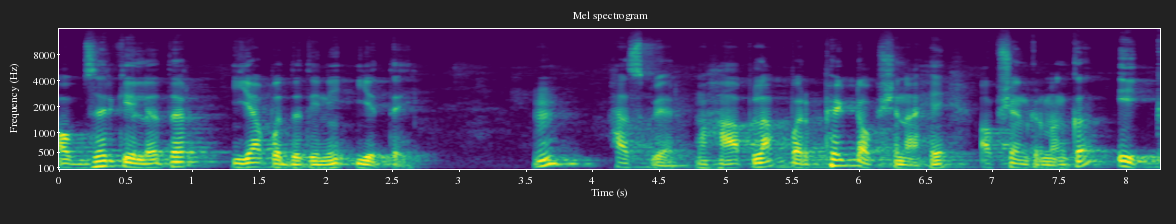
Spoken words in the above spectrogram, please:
ऑब्झर्व केलं तर या पद्धतीने येतं आहे हा स्क्वेअर मग हा आपला परफेक्ट ऑप्शन आहे. ऑप्शन क्रमांक एक.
